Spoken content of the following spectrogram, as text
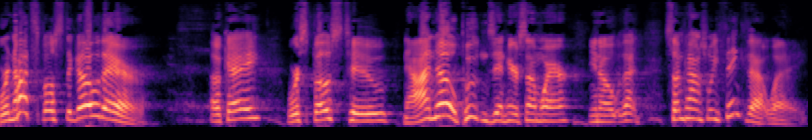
We're not supposed to go there. Okay? We're supposed to, now I know Putin's in here somewhere, you know, that sometimes we think that way.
